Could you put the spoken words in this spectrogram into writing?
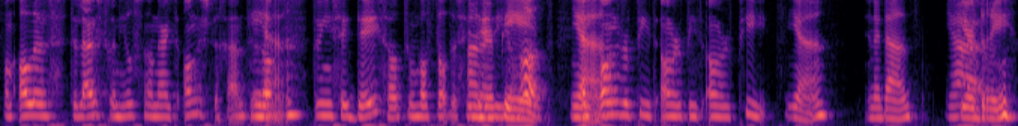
van alles te luisteren en heel snel naar iets anders te gaan. Terwijl toen je cd's had, toen was dat de cd die je had. En on repeat, on repeat, on repeat. ja, inderdaad. Ja. Keer drie.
